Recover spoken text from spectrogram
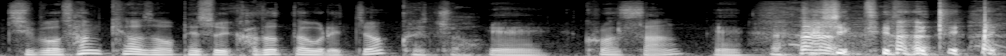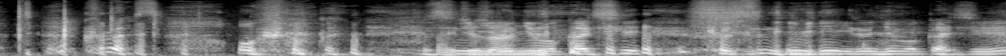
집어 삼켜서 뱃속에 가뒀다고 그랬죠. 그랬죠. 예, 크로아상. 예, 자식들이 크로스. 어, 교수님 이런 죄송합니다. 유머까지 교수님이 이런 유머까지.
